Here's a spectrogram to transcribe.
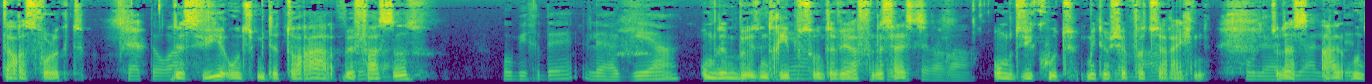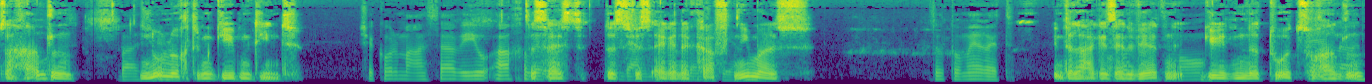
Daraus folgt, dass wir uns mit der Torah befassen, um den bösen Trieb zu unterwerfen, das heißt, um Dvikut mit dem Schöpfer zu erreichen, sodass all unser Handeln nur noch dem Geben dient. Das heißt, dass wir aus eigener Kraft niemals in der Lage sein werden, gegen die Natur zu handeln,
